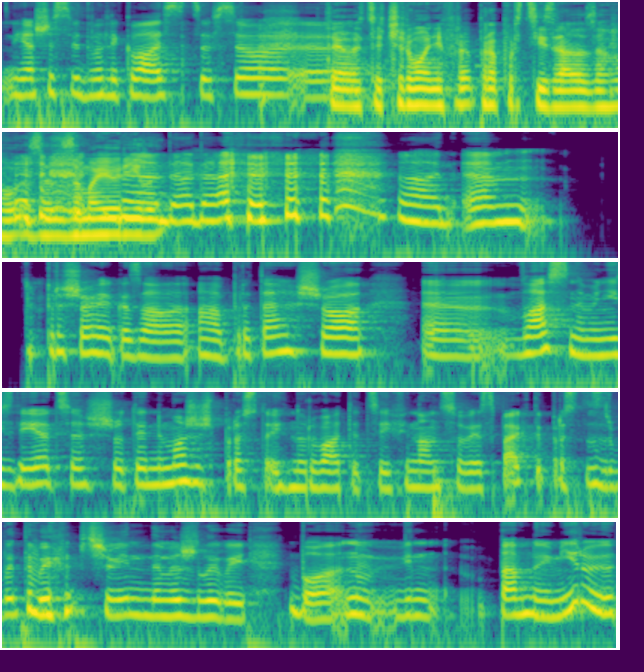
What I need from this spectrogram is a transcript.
я щось відволіклась. Це все. Е, Те оці червоні прапорці зразу замайоріли. Про що я казала? А про те, що е, власне мені здається, що ти не можеш просто ігнорувати цей фінансовий аспект і просто зробити вигляд, що він неважливий, бо ну, він певною мірою.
